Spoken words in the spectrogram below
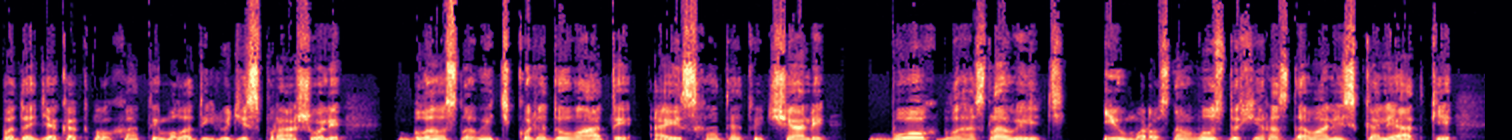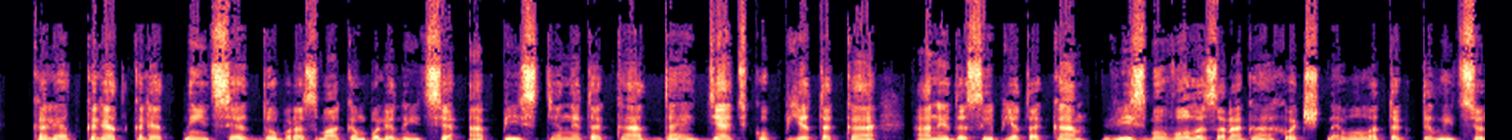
Подойдя к окну хаты, молодые люди спрашивали «Благословить колядувати», а из хаты отвечали «Бог благословить» и в морозном воздухе раздавались колядки. Каляд, каляд, калятниця, добра з маком поляниця, а пісня не така, дай дядьку п'ятака, а не даси п'ятака, візьму вола за рога, хоч не вола, так телицю,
